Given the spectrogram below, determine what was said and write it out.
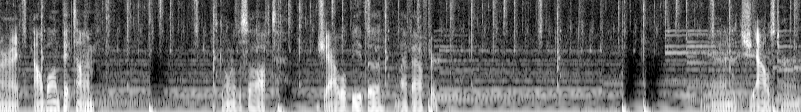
Alright, Albon pit time. Going to the soft. Zhao will be the lap after. And it's Zhao's turn.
